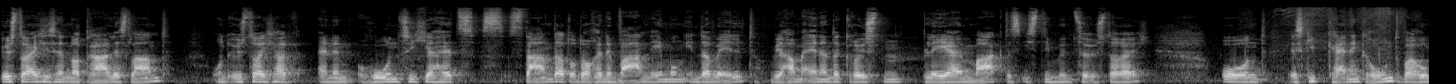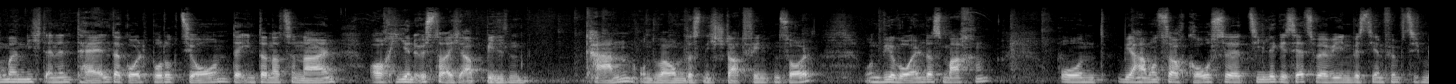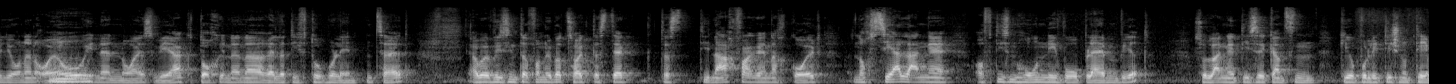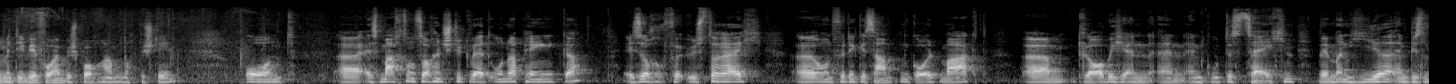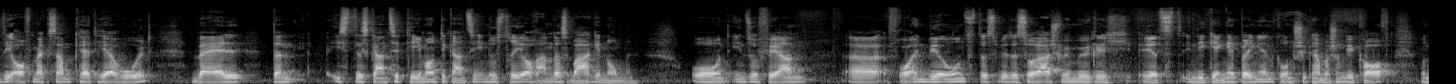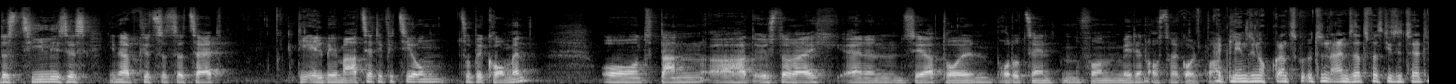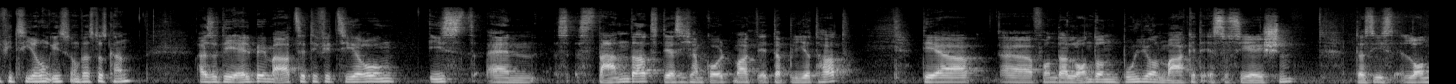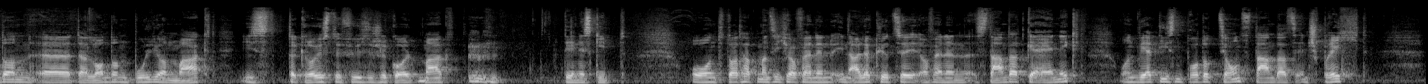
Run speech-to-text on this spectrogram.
Österreich ist ein neutrales Land und Österreich hat einen hohen Sicherheitsstandard und auch eine Wahrnehmung in der Welt. Wir haben einen der größten Player im Markt, das ist die Münze Österreich. Und es gibt keinen Grund, warum man nicht einen Teil der Goldproduktion, der internationalen, auch hier in Österreich abbilden kann und warum das nicht stattfinden soll. Und wir wollen das machen. Und wir haben uns auch große Ziele gesetzt, weil wir investieren 50 Millionen Euro mhm. in ein neues Werk, doch in einer relativ turbulenten Zeit. Aber wir sind davon überzeugt, dass, der, dass die Nachfrage nach Gold noch sehr lange auf diesem hohen Niveau bleiben wird, solange diese ganzen geopolitischen Themen, die wir vorhin besprochen haben, noch bestehen. Und äh, es macht uns auch ein Stück weit unabhängiger. Es ist auch für Österreich äh, und für den gesamten Goldmarkt ähm, glaube ich, ein, ein, ein gutes Zeichen, wenn man hier ein bisschen die Aufmerksamkeit herholt, weil dann ist das ganze Thema und die ganze Industrie auch anders wahrgenommen. Und insofern äh, freuen wir uns, dass wir das so rasch wie möglich jetzt in die Gänge bringen. Grundstück haben wir schon gekauft und das Ziel ist es, innerhalb kürzester Zeit die LBMA-Zertifizierung zu bekommen. Und dann äh, hat Österreich einen sehr tollen Produzenten von Made in Austria Goldbar. Erklären Sie noch ganz kurz in einem Satz, was diese Zertifizierung ist und was das kann? Also die LBMA-Zertifizierung ist ein Standard, der sich am Goldmarkt etabliert hat, der äh, von der London Bullion Market Association, das ist London, äh, der London Bullion Markt ist der größte physische Goldmarkt, den es gibt. Und dort hat man sich auf einen, in aller Kürze auf einen Standard geeinigt. Und wer diesen Produktionsstandards entspricht,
